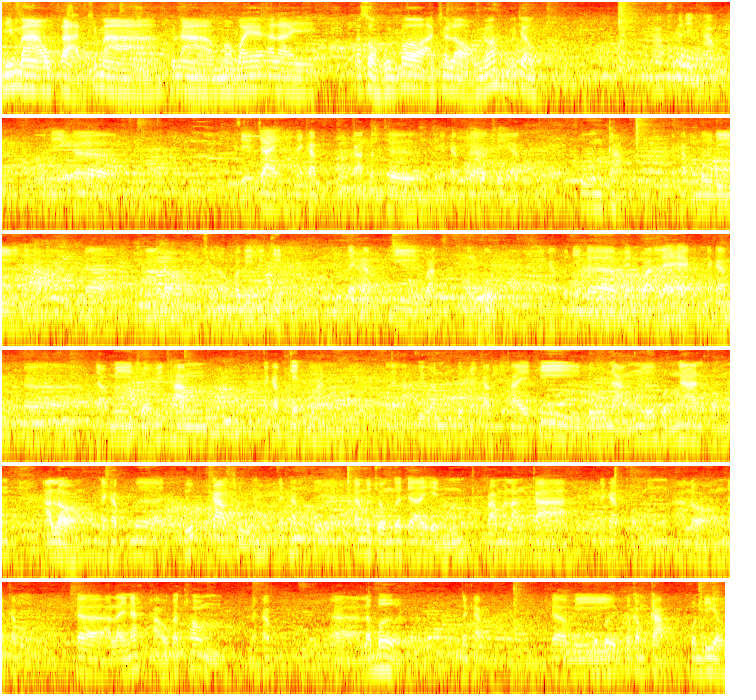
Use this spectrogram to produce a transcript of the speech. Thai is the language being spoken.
วันนี้มาโอกาสที่มาคุณอามาไว้อะไรมาส่งคุณพ่ออาฉลองเนาะคุณผู้ชมครับสวัสดีครับ วันนี้ก็เสียใจนะครับวงการบันเทิงนะครับก็เสียผู้กำกับนะครับมือดีนะครับก็อาหลองฉลองพระบิดวิจิตรนะครับที่วัดมงกุฎนะครับวันนี้ก็เป็นวันแรกนะครับก็จะมีสวดพิธรรมนะครับเจ็ดวัน ที่วัดมงกุฎนะครับใครที่ดูหนังหรือผลงานของอาหลองนะครับเมื่อยุค 90 นะครับท่านผู้ชมก็จะเห็นความอลังการนะครับของอาหลองนะครับก็อะไรนะเผากระท่อมนะครับระเบิดนะครับก็มีกำกับคนเดียว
